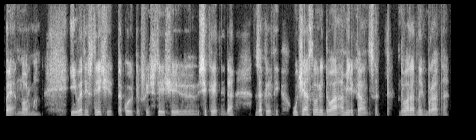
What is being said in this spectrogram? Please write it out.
П. Норман. И в этой встрече, такой, так сказать, встрече э, секретной, да, закрытой, участвовали два американца, два родных брата –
